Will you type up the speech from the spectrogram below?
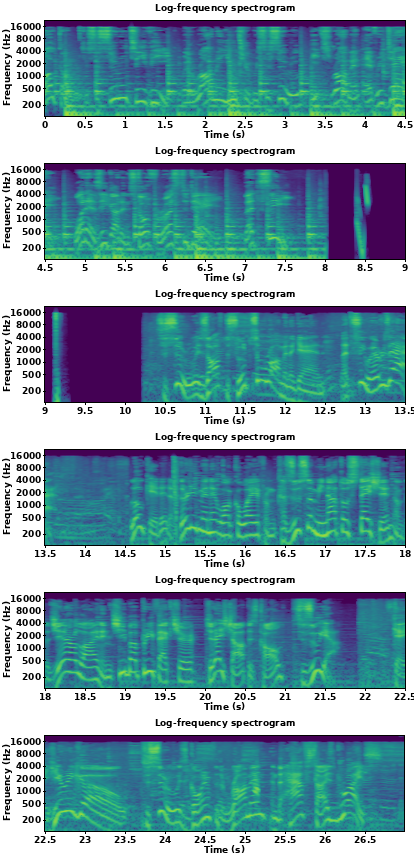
Welcome to Susuru TV, where ramen YouTuber Susuru eats ramen every day. What has he got in store for us today? Let's see! Susuru is off to slurp some ramen again. Let's see where he's at. Located a 30-minute walk away from Kazusa Minato Station of the JR line in Chiba Prefecture, today's shop is called Suzuya. Okay, here we go! Susuru is going for the ramen and the half-sized rice.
